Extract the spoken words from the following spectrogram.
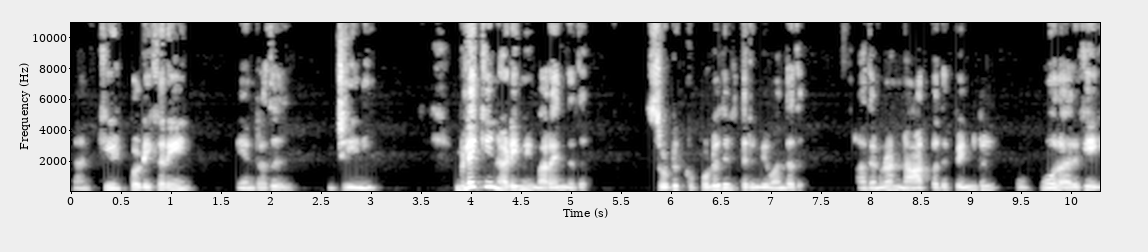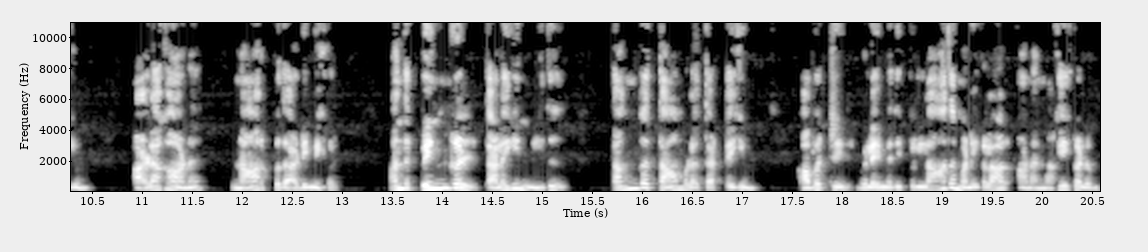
நான் கீழ்ப்படுகிறேன் என்றது ஜீனி. விளக்கின் அடிமை மறைந்தது. சொடுக்கு பொழுதில் திரும்பி வந்தது. அதனுடன் நாற்பது பெண்கள் ஒவ்வொரு அருகேயும் அழகான நாற்பது அடிமைகள். அந்த பெண்கள் தலையின் மீது தங்க தாம்பள தட்டையும் அவற்றில் விலை மதிப்பில்லாத மணிகளால் ஆன நகைகளும்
